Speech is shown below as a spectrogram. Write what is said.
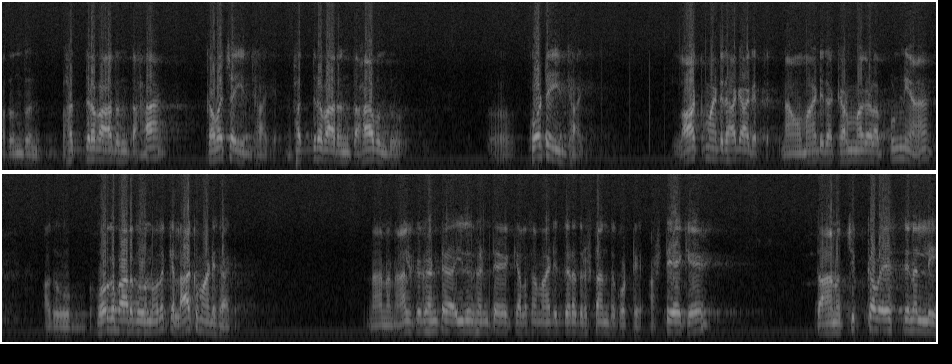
ಅದೊಂದು ಭದ್ರವಾದಂತಹ ಕವಚ ಇದ್ದ ಹಾಗೆ, ಭದ್ರವಾದಂತಹ ಒಂದು ಕೋಟೆ ಇದ್ದ ಹಾಗೆ. ಲಾಕ್ ಮಾಡಿದ ಹಾಗೆ ಆಗತ್ತೆ. ನಾವು ಮಾಡಿದ ಕರ್ಮಗಳ ಪುಣ್ಯ ಅದು ಹೋಗಬಾರದು ಅನ್ನೋದಕ್ಕೆ ಲಾಕ್ ಮಾಡಿದ ಹಾಗೆ. ನಾನು ನಾಲ್ಕು ಗಂಟೆ, ಐದು ಗಂಟೆ ಕೆಲಸ ಮಾಡಿದ್ದರ ದೃಷ್ಟಾಂತ ಕೊಟ್ಟೆ. ಅಷ್ಟೇಕೆ ತಾನು ಚಿಕ್ಕ ವಯಸ್ಸಿನಲ್ಲಿ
